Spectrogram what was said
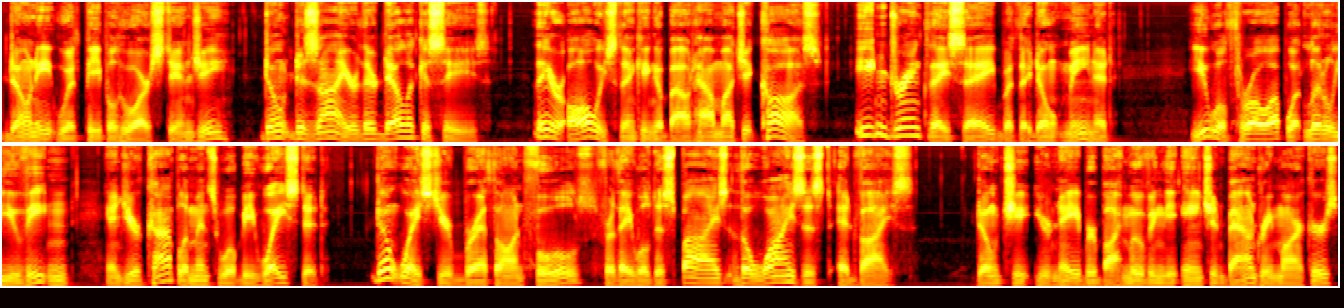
Don't eat with people who are stingy. Don't desire their delicacies. They are always thinking about how much it costs. Eat and drink, they say, but they don't mean it. You will throw up what little you've eaten, and your compliments will be wasted. Don't waste your breath on fools, for they will despise the wisest advice. Don't cheat your neighbor by moving the ancient boundary markers.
